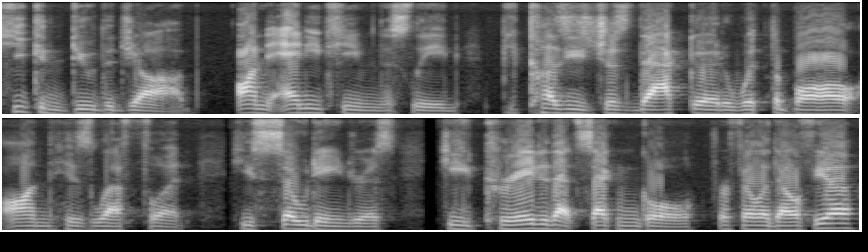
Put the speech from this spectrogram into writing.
he can do the job on any team in this league because he's just that good with the ball on his left foot. He's so dangerous. He created that second goal for Philadelphia,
